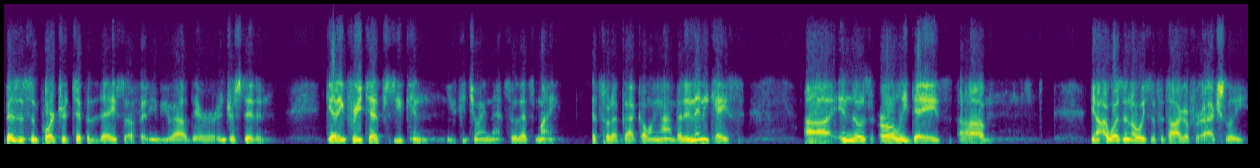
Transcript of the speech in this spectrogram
Business and Portrait Tip of the Day. So if any of you out there are interested in getting free tips, you can you can join that. So that's my that's what I've got going on. But in any case, uh, in those early days, um, you know, I wasn't always a photographer. Actually,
